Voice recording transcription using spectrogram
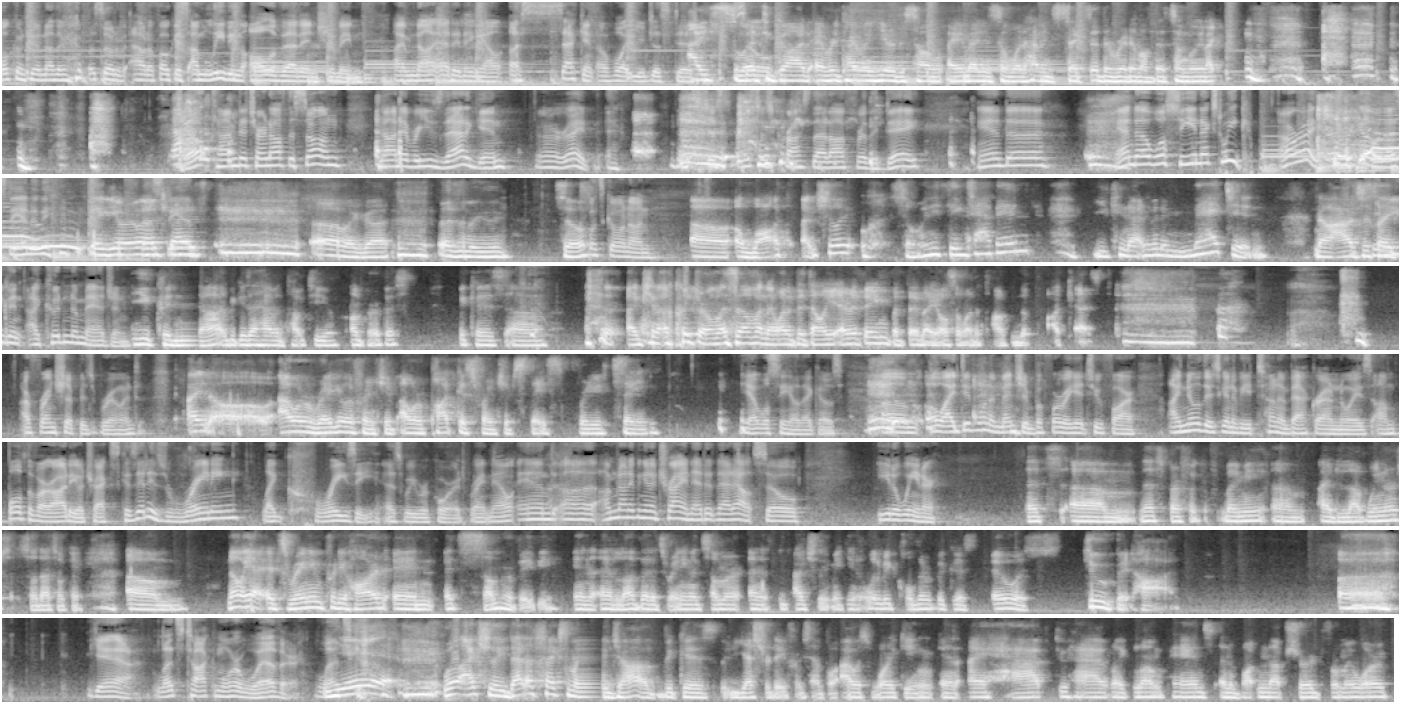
Welcome to another episode of Out of Focus. I'm leaving all of that in, Shamim. I'm not editing out a second of what you just did. I swear So- to God, every time I hear the song, I imagine someone having sex at the rhythm of that song, going like, well, time to turn off the song. Not ever use that again. All right, let's just let's just cross that off for the day, and uh, and uh, we'll see you next week. All right, there we go. That's the end of the. "Thank you very much, the end. guys." Oh my God, that's amazing. So, What's going on? uh, a lot actually. So many things happen. You cannot even imagine. No, I was just Couldn't like, even I couldn't imagine. you could not because I haven't talked to you on purpose because uh, I cannot control myself and I wanted to tell you everything, but then I also want to talk in the podcast. Our friendship is ruined. I know our regular friendship, our podcast friendship stays pretty same. Yeah, we'll see how that goes. Um, oh, I did want to mention before we get too far. I know there's going to be a ton of background noise on both of our audio tracks because it is raining like crazy as we record right now, and uh, I'm not even going to try and edit that out. So, eat a wiener. That's um that's perfect by me. Um, I love winners, so that's okay. Um, no, yeah, it's raining pretty hard and it's summer, baby, and I love that it's raining in summer and it's actually making it a little bit colder because it was stupid hot. Ugh. Yeah, let's talk more weather. Let's yeah. well, actually, that affects my job because yesterday, for example, I was working and I have to have like long pants and a button-up shirt for my work,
